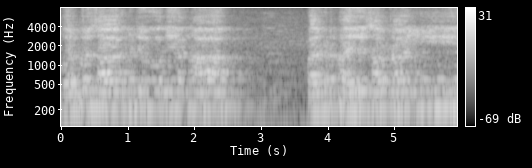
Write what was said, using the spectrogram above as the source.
ਗੁਰ ਪ੍ਰਸਾਦ ਮਿਟਿਓ ਅਗਿਆਨਾ ਪ੍ਰਗਟ ਭਏ ਸਭ ਠਾਈ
